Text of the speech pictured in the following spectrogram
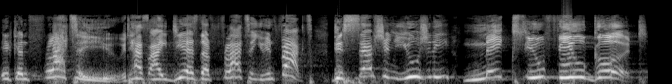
it can flatter you. It has ideas that flatter you. In fact, deception usually makes you feel good.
